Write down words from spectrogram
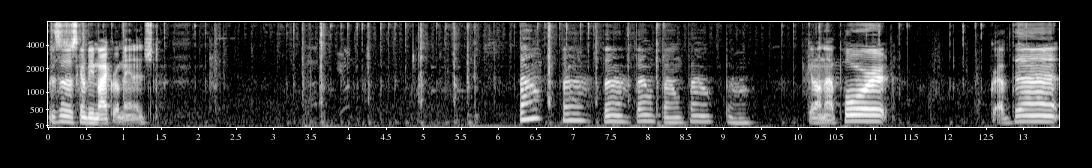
This is just to be micromanaged. Bow, bow, bow, bow, bow, bow, bow. Get on that port. Grab that.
